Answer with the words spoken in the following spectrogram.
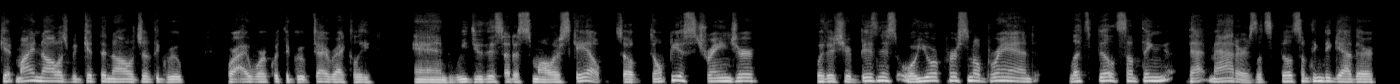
get my knowledge, but get the knowledge of the group where I work with the group directly. And we do this at a smaller scale. So don't be a stranger, whether it's your business or your personal brand. Let's build something that matters. Let's build something together.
